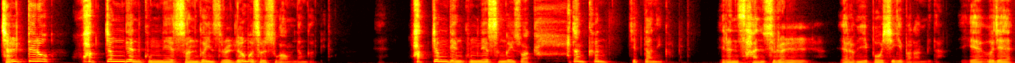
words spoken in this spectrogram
절대로 확정된 국내 선거인 수를 넘어설 수가 없는 겁니다. 확정된 국내 선거인 수가 가장 큰 집단인 겁니다. 이런 산수를 여러분이 보시기 바랍니다. 이게 어제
